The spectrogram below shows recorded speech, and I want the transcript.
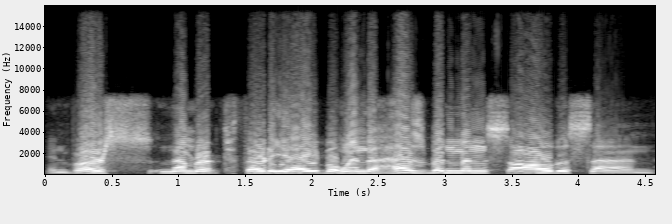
In verse number 38, but when the husbandmen saw the son,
